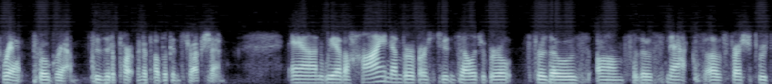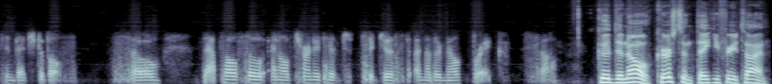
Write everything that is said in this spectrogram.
grant program through the Department of Public Instruction and we have a high number of our students eligible for those um, for those snacks of fresh fruits and vegetables. So that's also an alternative to just another milk break. So good to know, Kirsten. Thank you for your time.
